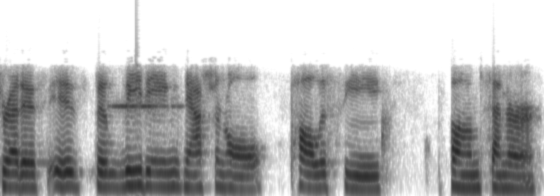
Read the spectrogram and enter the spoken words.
DREDF is the leading national policy um, center,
